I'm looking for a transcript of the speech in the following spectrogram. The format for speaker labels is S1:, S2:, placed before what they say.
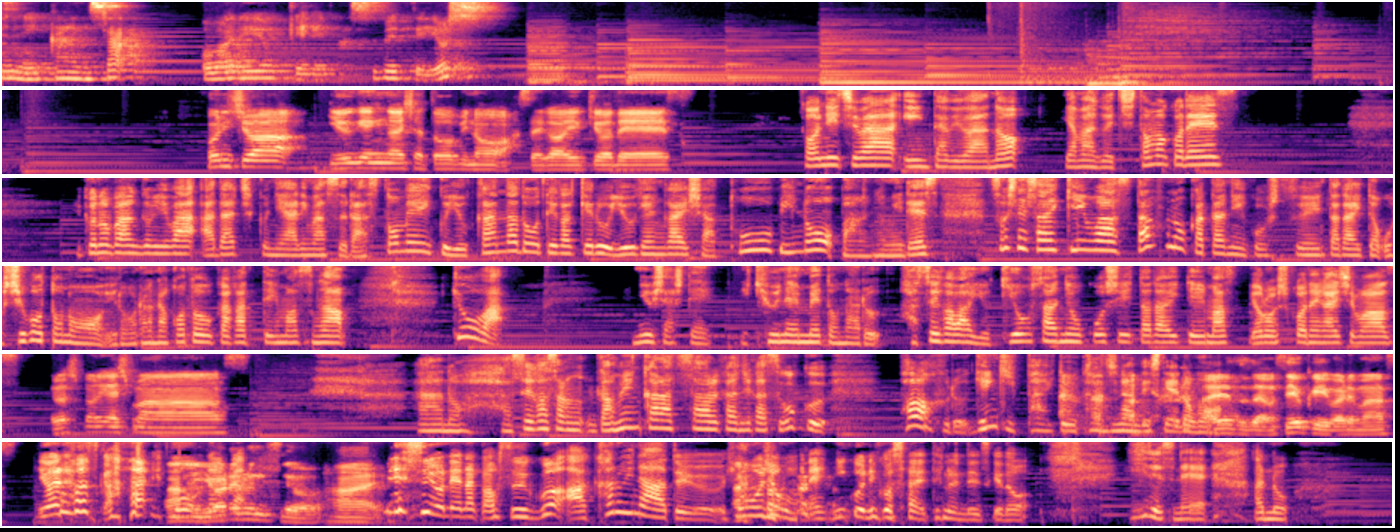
S1: ちに感謝。終わりよければすべてよし。
S2: こんにちは。有限会社東美の長谷川幸雄です。
S3: こんにちは、インタビュアーの山口智子です。この番組は足立区にありますラストメイク、湯管などを手掛ける有限会社東美の番組です。そして最近はスタッフの方にご出演いただいてお仕事のいろいろなことを伺っていますが、今日は入社して9年目となる長谷川幸雄さんにお越しいただいています。よろしくお願いします。
S2: よろしくお願いします。
S3: あの、長谷川さん、画面から伝わる感じがすごくパワフル、元気いっぱいという感じなんですけれども。
S2: ありがとうございます。よく言われます。
S3: 言われますか？はい。
S2: あ
S3: もう
S2: 言われるんですよ。はい。
S3: ですよね。なんかすごい明るいなという表情もね、ニコニコされてるんですけど。いいですね。あの、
